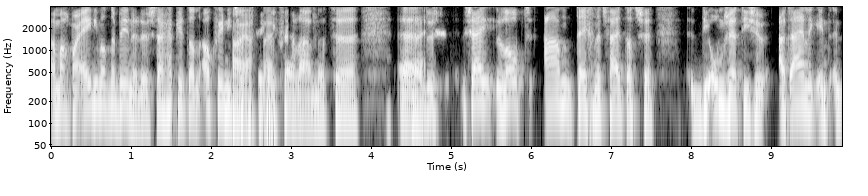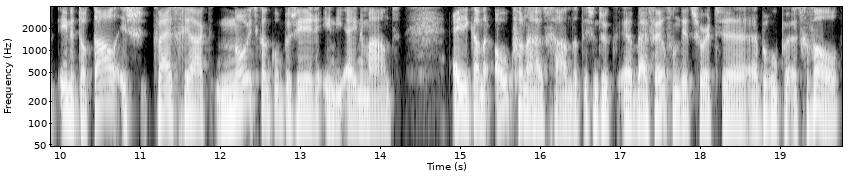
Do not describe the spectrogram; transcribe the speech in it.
er mag maar één iemand naar binnen. Dus daar heb je het dan ook weer niet oh, zo ja, verschrikkelijk nee. veel aan. Dat, nee. Dus zij loopt aan tegen het feit dat ze die omzet die ze uiteindelijk in, in het totaal is kwijtgeraakt, nooit kan compenseren in die ene maand. En je kan er ook van uitgaan, dat is natuurlijk uh, bij veel van dit soort uh, beroepen het geval.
